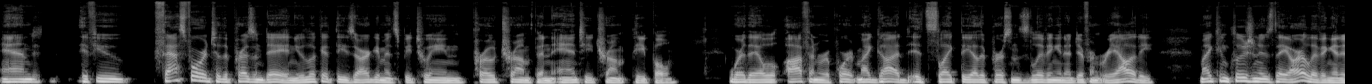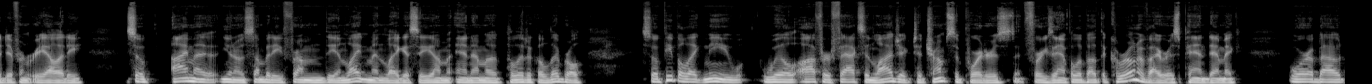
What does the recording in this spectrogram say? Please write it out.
And if you fast forward to the present day and you look at these arguments between pro-Trump and anti-Trump people, where they'll often report, "My God, it's like the other person's living in a different reality." My conclusion is they are living in a different reality so I'm a you know somebody from the Enlightenment legacy, I'm, and I'm a political liberal. So people like me w- will offer facts and logic to Trump supporters, for example, about the coronavirus pandemic, or about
